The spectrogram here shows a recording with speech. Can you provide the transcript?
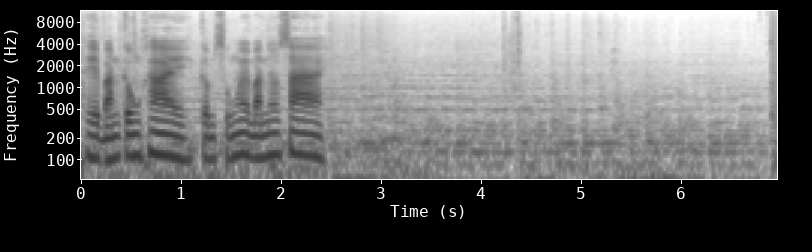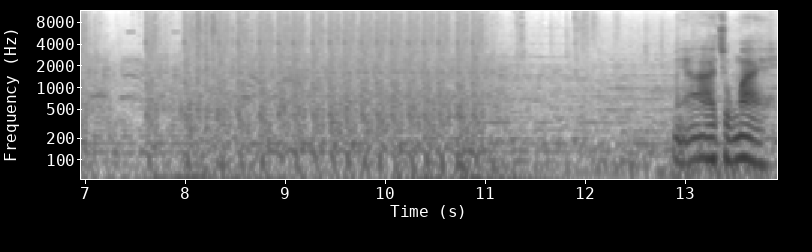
Thế bắn công khai Cầm súng hay bắn cho xa. Mẹ ai chúng mày?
